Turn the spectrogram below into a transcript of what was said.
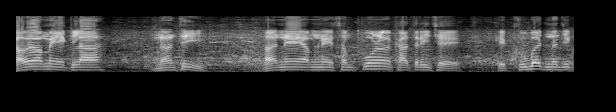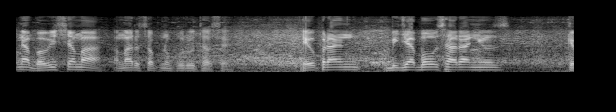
હવે અમે એકલા નથી અને અમને સંપૂર્ણ ખાતરી છે કે ખૂબ જ નજીકના ભવિષ્યમાં અમારું સપનું પૂરું થશે. એ ઉપરાંત બીજા બહુ સારા ન્યૂઝ કે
